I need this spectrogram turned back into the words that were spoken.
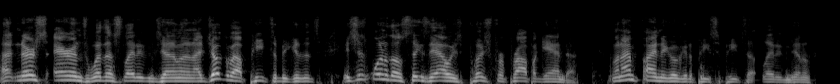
Uh, Nurse Erin's with us, ladies and gentlemen, and I joke about pizza because it's it's just one of those things they always push for propaganda. I mean, I'm fine to go get a piece of pizza, ladies and gentlemen,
